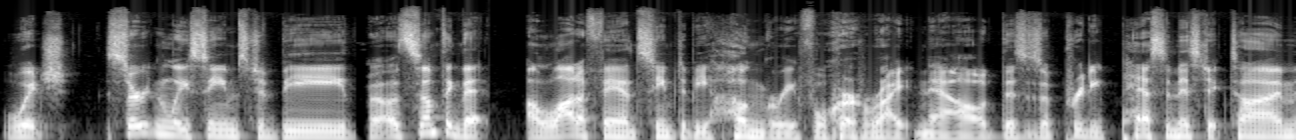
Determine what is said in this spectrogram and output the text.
which certainly seems to be something that a lot of fans seem to be hungry for right now. This is a pretty pessimistic time,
